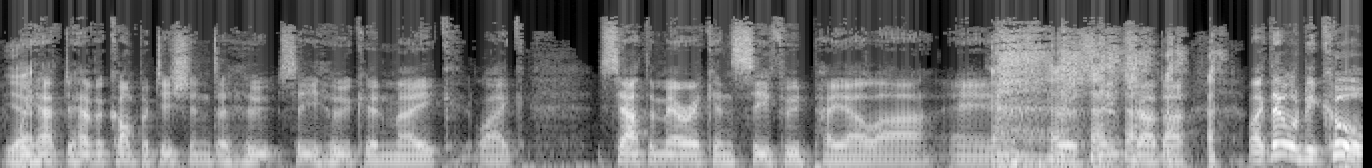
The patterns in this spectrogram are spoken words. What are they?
Yeah. we have to have a competition to who, see who can make like South American seafood paella and versus each other. Like that would be cool,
